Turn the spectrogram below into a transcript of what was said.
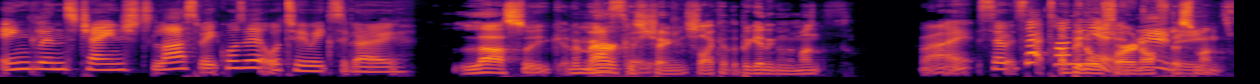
England's changed last week, was it? Or two weeks ago? Last week, and America's week. changed like at the beginning of the month. Right. So it's that time I've been of all year. thrown off this month.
